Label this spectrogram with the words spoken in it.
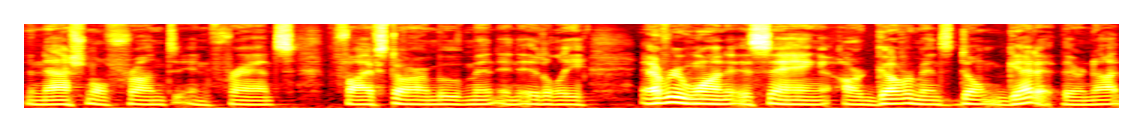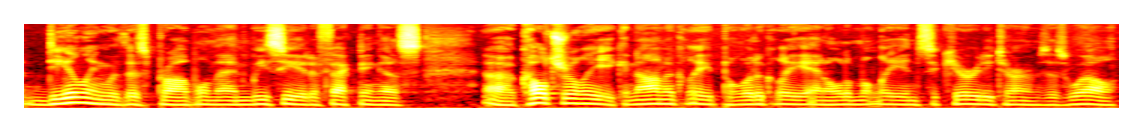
the National Front in France, Five Star Movement in Italy. Everyone is saying our governments don't get it. They're not dealing with this problem, and we see it affecting us uh, culturally, economically, politically, and ultimately in security terms as well.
